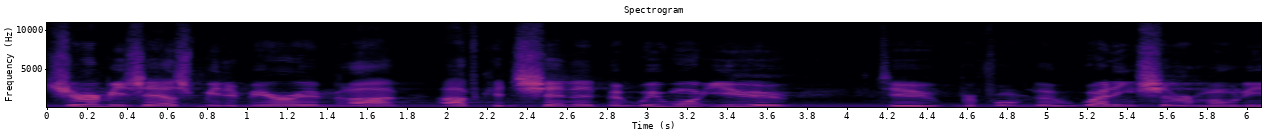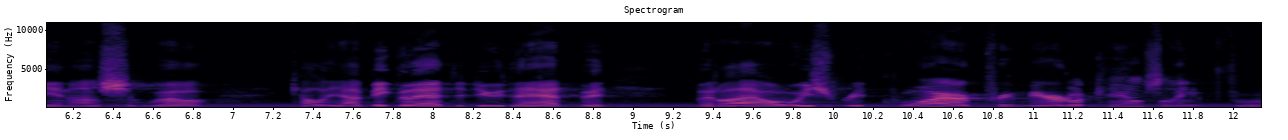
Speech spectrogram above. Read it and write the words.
Jeremy's asked me to marry him, and I, I've consented, but we want you to perform the wedding ceremony. And I said, Well, Kelly, I'd be glad to do that, but, but I always require premarital counseling for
